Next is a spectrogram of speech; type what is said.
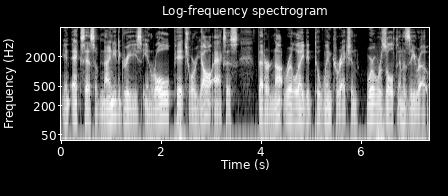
in excess of 90 degrees in roll, pitch, or yaw axis that are not related to wind correction will result in a zero.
